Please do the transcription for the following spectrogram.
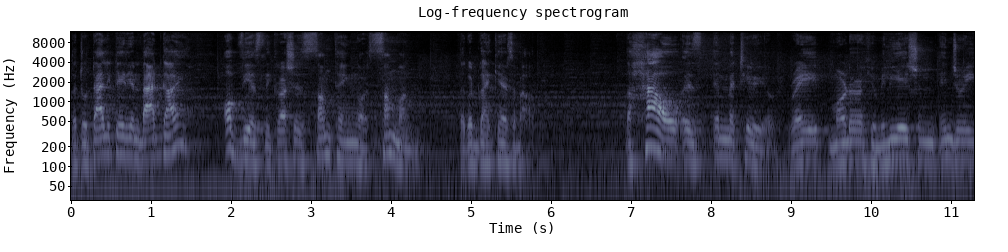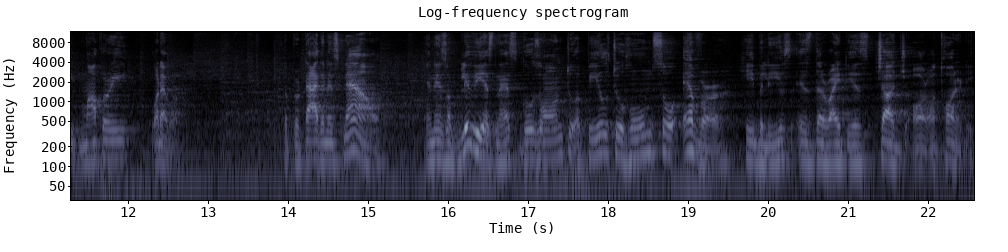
The totalitarian bad guy obviously crushes something or someone the good guy cares about. The how is immaterial rape, murder, humiliation, injury, mockery, whatever. The protagonist now, in his obliviousness, goes on to appeal to whomsoever he believes is the righteous judge or authority.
